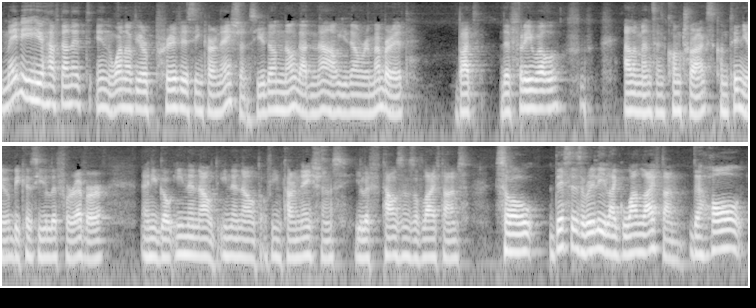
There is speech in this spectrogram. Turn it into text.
Maybe you have done it in one of your previous incarnations. You don't know that now, you don't remember it, but the free will elements and contracts continue because you live forever and you go in and out, in and out of incarnations. You live thousands of lifetimes. So, this is really like one lifetime. The whole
